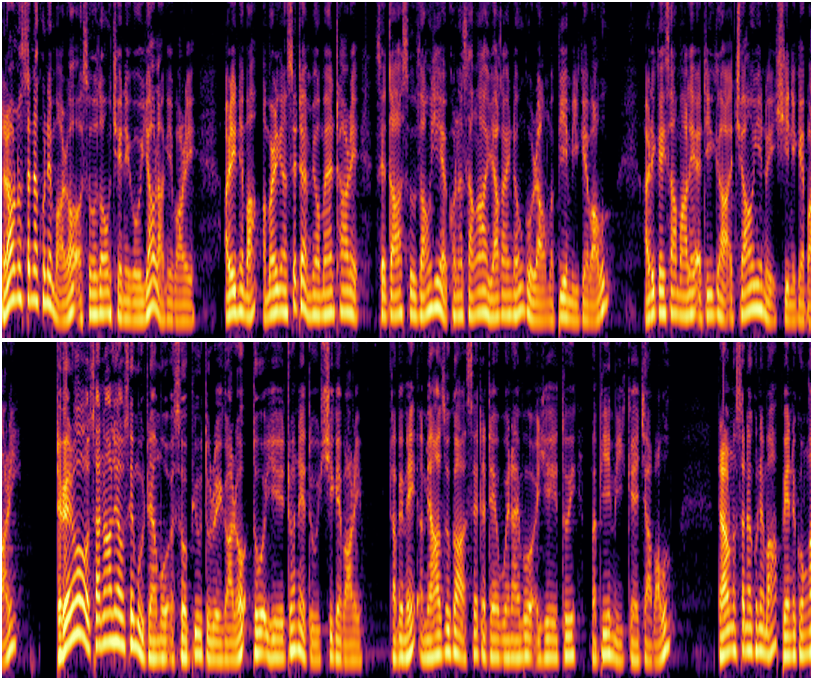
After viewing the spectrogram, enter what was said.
2022ခုနှစ်မှာတော့အဆိုးဆုံးအခြေအနေကိုရောက်လာခဲ့ပါတယ်။အဲဒီနှစ်မှာအမေရိကန်စစ်တပ်မျှော်မှန်းထားတဲ့စစ်သားစုဆောင်းရဲ့85ရာခိုင်နှုန်းကိုတော့မပြည့်မီခဲ့ပါဘူး။အဲဒီကိစ္စမှာလည်းအတိကအကြောင်းရင်းတွေရှိနေခဲ့ပါတယ်။တကယ်တော့ဆန္ဒလျောက်စစ်မှုတမ်းမှုအဆိုပြုသူတွေကတော့သူ့အရေးအတွက်နဲ့သူရှိခဲ့ပါတယ်။ဒါပေမဲ့အများစုကစစ်တပ်တဲဝင်နိုင်ဖို့အရေးအသွေးမပြည့်မီခဲ့ကြပါဘူး။ 2022ခုနှစ်မှာဘန်ဒဂွန်က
